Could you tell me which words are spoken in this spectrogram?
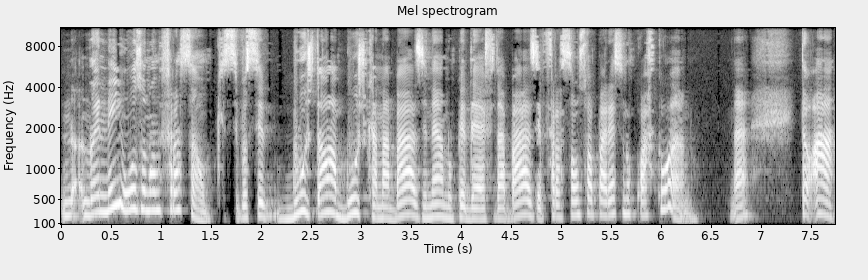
Não é nem usa o nome fração, porque se você busca, dá uma busca na base, né, no PDF da base, fração só aparece no quarto ano. Né? Então, ah,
